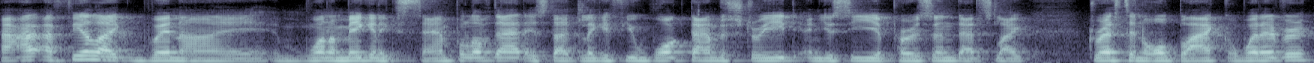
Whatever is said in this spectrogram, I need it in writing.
I, I feel like when I want to make an example of that is that like if you walk down the street and you see a person that's like dressed in all black or whatever,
